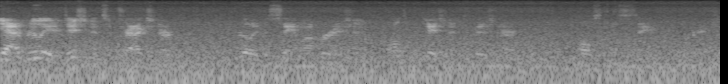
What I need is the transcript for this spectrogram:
Yeah, really, addition and subtraction are really the same operation. Multiplication and division are also the same operation.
